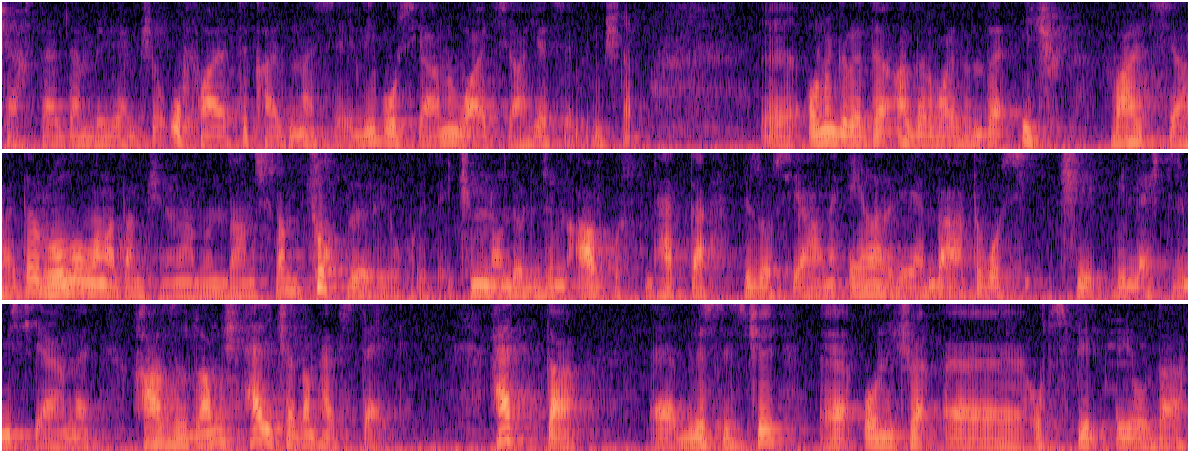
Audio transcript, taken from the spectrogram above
şəxslərdən biriyəm ki, o fəaliyyəti koordinasiya edib o siyahını Vahid siyahıya çevirmişəm. Ona görə də Azərbaycanda ilk Vahid siyahıda rolu olan adam kimi mən bunu danışıram. Çox böyük uğur idi. 2014-cü ilin avqustunda hətta biz o siyahını elan edəndə artıq o iki birləşdirilmiş siyahını hazırlamış hər iki adam həbsdə idi. Hətta bilirsiniz ki, e, 13 e, 31 iyulda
